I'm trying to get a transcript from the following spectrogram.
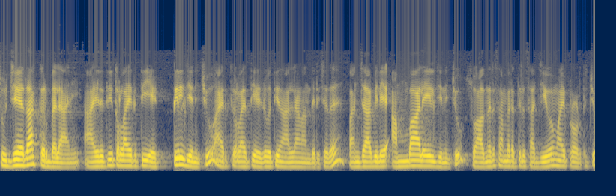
സുജേത കൃബലാനി ആയിരത്തി തൊള്ളായിരത്തി എട്ടിൽ ജനിച്ചു. ആയിരത്തി തൊള്ളായിരത്തി എഴുപത്തി നാലിലാണ് അന്തരിച്ചത്. പഞ്ചാബിലെ അംബാലയിൽ ജനിച്ചു. സ്വാതന്ത്ര്യ സമരത്തിൽ സജീവമായി പ്രവർത്തിച്ചു.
